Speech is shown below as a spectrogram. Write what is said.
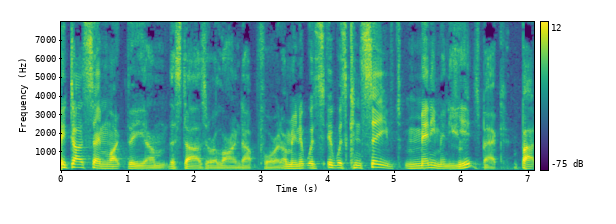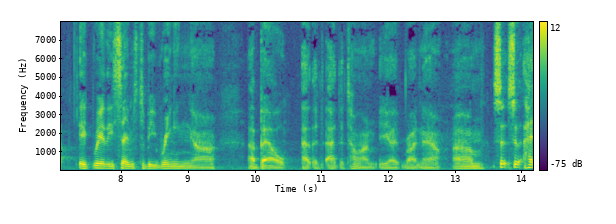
It does seem like the um, the stars are aligned up for it. I mean, it was it was conceived many many years back, but it really seems to be ringing uh, a bell at the, at the time. Yeah, right now. Um, So, so uh,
